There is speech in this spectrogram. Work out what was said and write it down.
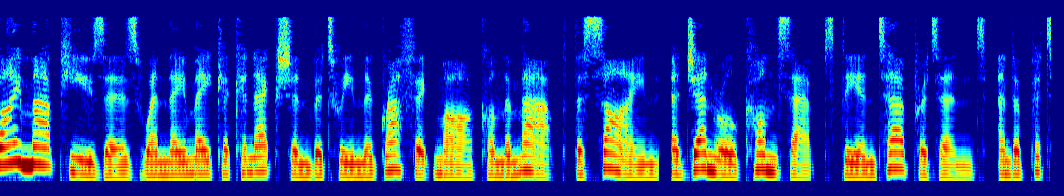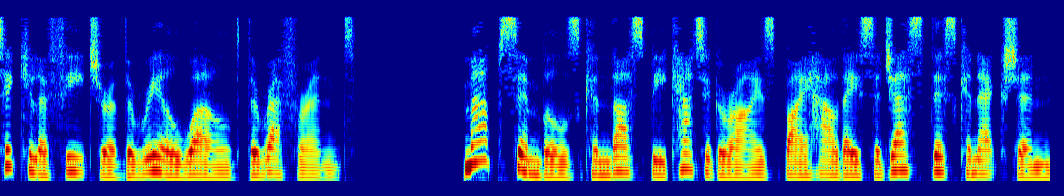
by map users when they make a connection between the graphic mark on the map the sign, a general concept the interpretant, and a particular feature of the real world the referent. Map symbols can thus be categorized by how they suggest this connection.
